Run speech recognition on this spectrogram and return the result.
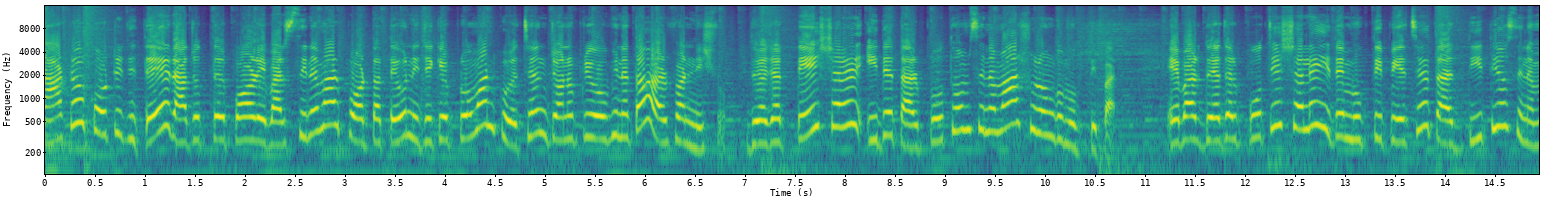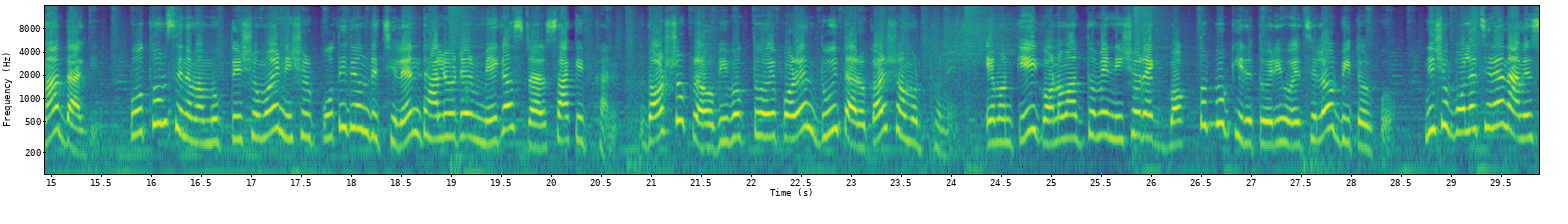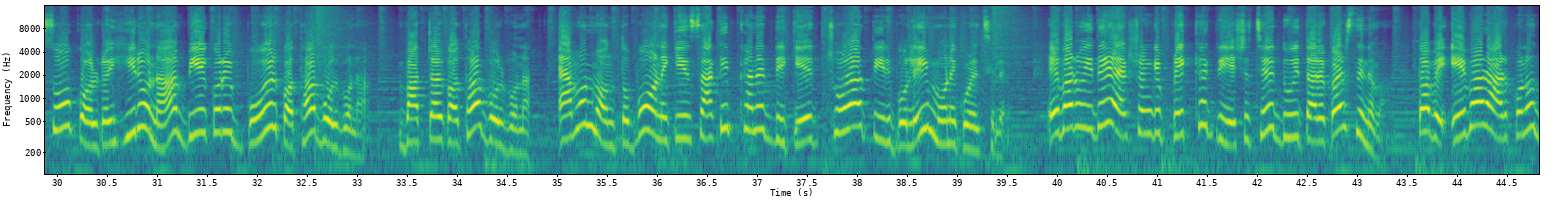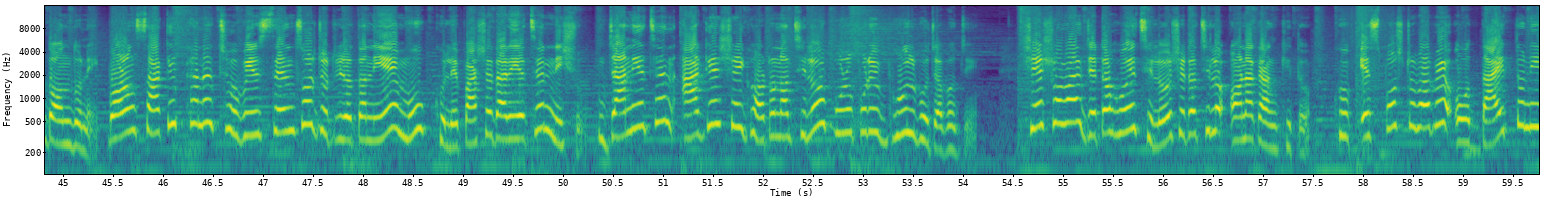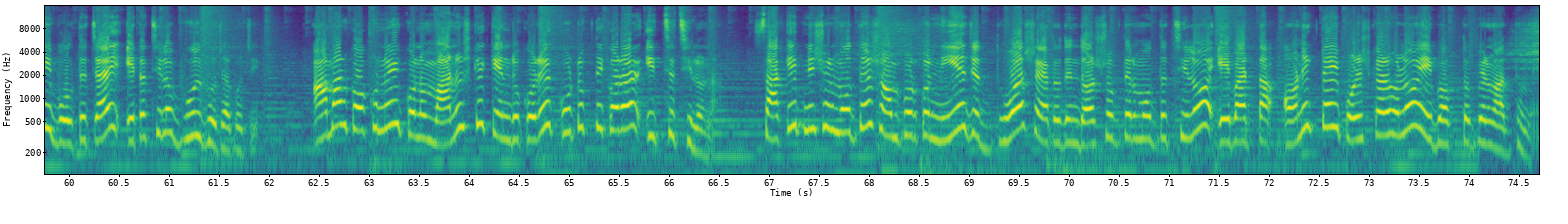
নাটক ওটিটিতে রাজত্বের পর এবার সিনেমার পর্দাতেও নিজেকে প্রমাণ করেছেন জনপ্রিয় অভিনেতা আরফান নিশু। দুই সালের ঈদে তার প্রথম সিনেমা সুরঙ্গ মুক্তি পায়। এবার দুই সালে ঈদে মুক্তি পেয়েছে তার দ্বিতীয় সিনেমা দাগি। প্রথম সিনেমা মুক্তির সময় নিশুর প্রতিদ্বন্দ্বী ছিলেন ঢালিউডের মেগাস্টার সাকিব খান। দর্শকরাও বিভক্ত হয়ে পড়েন দুই তারকার সমর্থনে। এমনকি গণমাধ্যমে নিশোর এক বক্তব্য ঘিরে তৈরি হয়েছিল বিতর্ক। নিশু বলেছিলেন, আমি সো কল্ড হিরো না, বিয়ে করে বউয়ের কথা বলব না, বাচ্চার কথা বলব না। এমন মন্তব্য অনেকে সাকিব খানের দিকে ছোড়া তীর বলেই মনে করেছিলেন। এবার ঈদে একসঙ্গে প্রেক্ষাগৃহে এসেছে দুই তারকার সিনেমা। তবে এবার আর কোনো দ্বন্দ্ব নেই। বরং সাকিব খানের ছবির সেন্সর জটিলতা নিয়ে মুখ খুলে পাশে দাঁড়িয়েছেন নিশু। জানিয়েছেন, আগের সেই ঘটনা ছিল পুরোপুরি ভুল বোঝাবুঝি। সে সময় যেটা হয়েছিল, সেটা ছিল অনাকাঙ্ক্ষিত। খুব স্পষ্টভাবে ও দায়িত্ব নিয়ে বলতে চাই, এটা ছিল ভুল বোঝাবুঝি। আমার কখনোই কোনো মানুষকে কেন্দ্র করে কটূক্তি করার ইচ্ছে ছিল না। সাকিব নিশুর মধ্যে সম্পর্ক নিয়ে যে ধোঁয়াশা এতদিন দর্শকদের মধ্যে ছিল, এবার তা অনেকটাই পরিষ্কার হলো এই বক্তব্যের মাধ্যমে।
